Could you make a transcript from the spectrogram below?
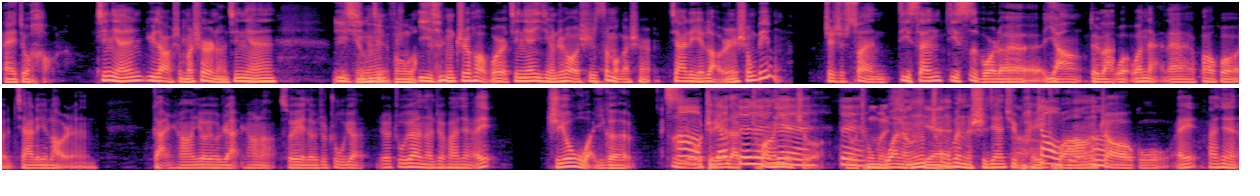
哎就好了。今年遇到什么事儿呢？今年疫情解封了疫情之后不是今年疫情之后是这么个事儿，家里老人生病了。这是算第三、第四波的阳，对吧？我我奶奶包括家里老人赶上又又染上了，所以呢就住院。这住院呢就发现，哎，只有我一个自由哦职业的创业者，对对有充分我能充分的时间去陪床、嗯照顾。哎，发现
